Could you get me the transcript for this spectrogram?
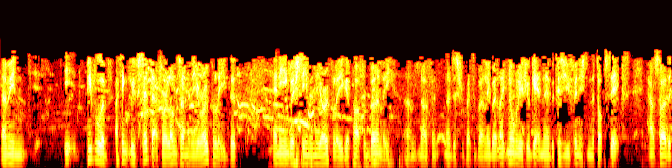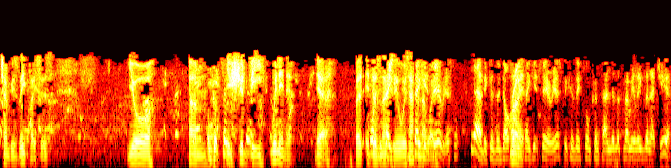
I mean, it, people have. I think we've said that for a long time in the Europa League that any English team in the Europa League, apart from Burnley, um, no no disrespect to Burnley, but like normally if you're getting there because you finished in the top six outside the Champions League places, you're um, A good team. you should be winning it. Yeah, but it Well, doesn't actually it- always happen take that it way. Serious, yeah, because they don't Right. take it serious because they still contend in the Premier League the next year.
